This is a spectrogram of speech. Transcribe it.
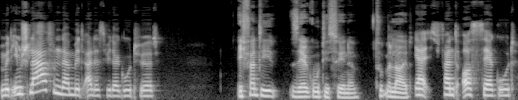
mit ihm schlafen, damit alles wieder gut wird. Ich fand die sehr gut, die Szene. Tut mir leid. Ja, ich fand Oz sehr gut.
